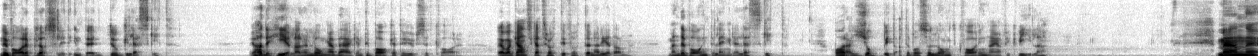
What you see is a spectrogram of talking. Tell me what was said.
Nu var det plötsligt inte ett dugg läskigt. Jag hade hela den långa vägen tillbaka till huset kvar jag var ganska trött i fötterna redan. Men det var inte längre läskigt. Bara jobbigt att det var så långt kvar innan jag fick vila. Men eh,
